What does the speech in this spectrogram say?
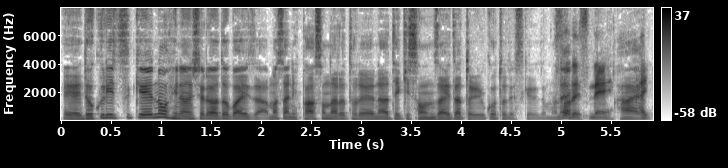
えー独立系のフィナンシャルアドバイザーまさにパーソナルトレーナー的存在だということですけれどもね。そうですね。はい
